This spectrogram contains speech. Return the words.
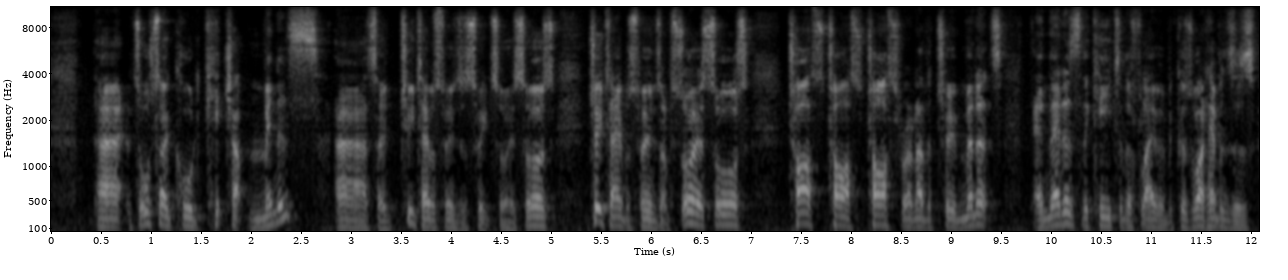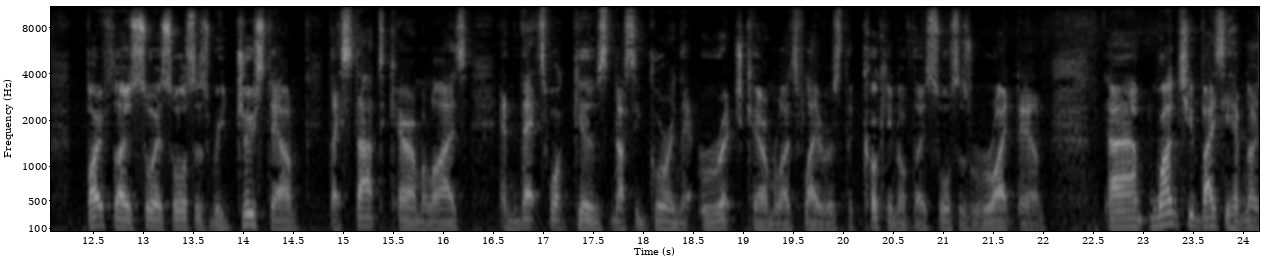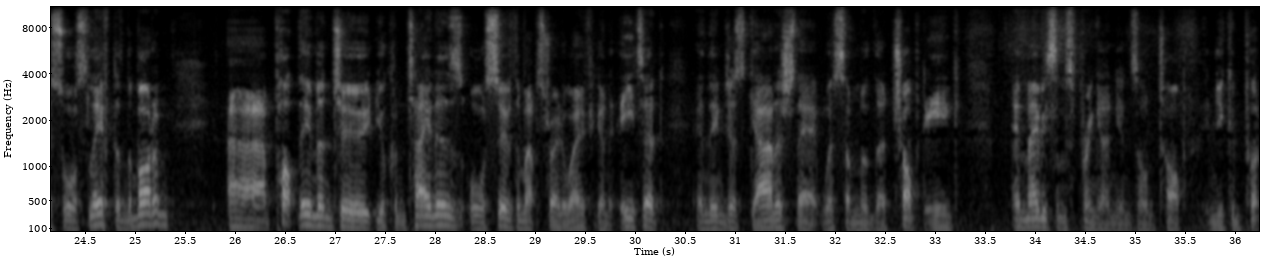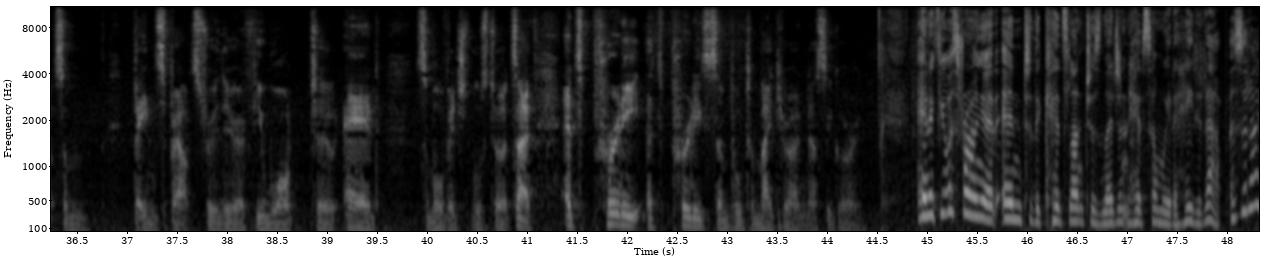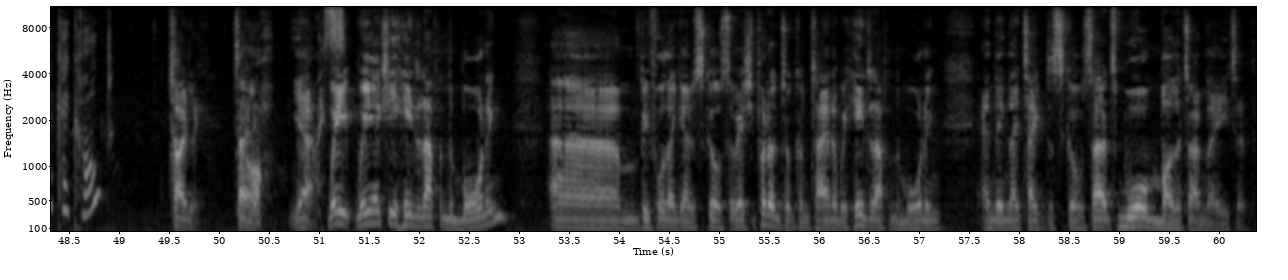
Uh, it's also called kecap manis. Uh, so two tablespoons of sweet soy sauce, two tablespoons of soy sauce. Toss, toss, toss for another two minutes, and that is the key to the flavour because what happens is both those soy sauces reduce down, they start to caramelize, and that's what gives nasi goreng that rich caramelized flavour is the cooking of those sauces right down. Um, once you basically have no sauce left in the bottom, uh, pop them into your containers or serve them up straight away if you're going to eat it, and then just garnish that with some of the chopped egg and maybe some spring onions on top. And you can put some bean sprouts through there if you want to add some more vegetables to it. So it's pretty it's pretty simple to make your own nasi goreng. And if you were throwing it into the kids' lunches and they didn't have somewhere to heat it up, is it okay cold? Totally. Totally. Oh, yeah. nice. We we actually heat it up in the morning um, before they go to school. So we actually put it into a container, we heat it up in the morning, and then they take it to school. So it's warm by the time they eat it.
